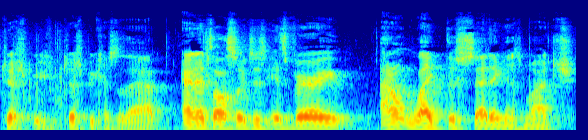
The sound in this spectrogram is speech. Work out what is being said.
Just be, just because of that, and it's also just it's very. I don't like the setting as much.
